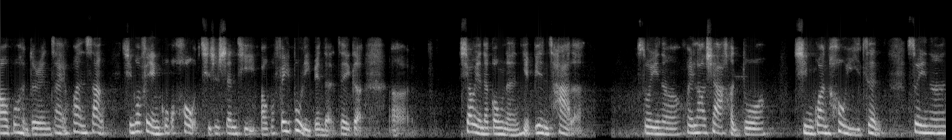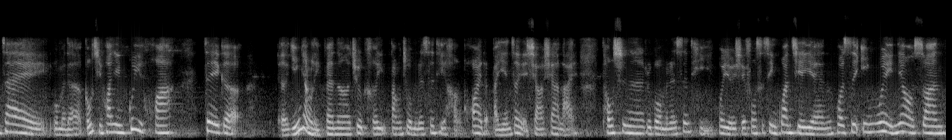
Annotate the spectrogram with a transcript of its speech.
包括很多人在患上新冠肺炎过后，其实身体包括肺部里边的这个呃消炎的功能也变差了，所以呢会落下很多新冠后遗症。所以呢，在我们的枸杞花园桂花这个。呃，营养里边呢，就可以帮助我们的身体很快的把炎症也消下来。同时呢，如果我们的身体会有一些风湿性关节炎，或是因为尿酸，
